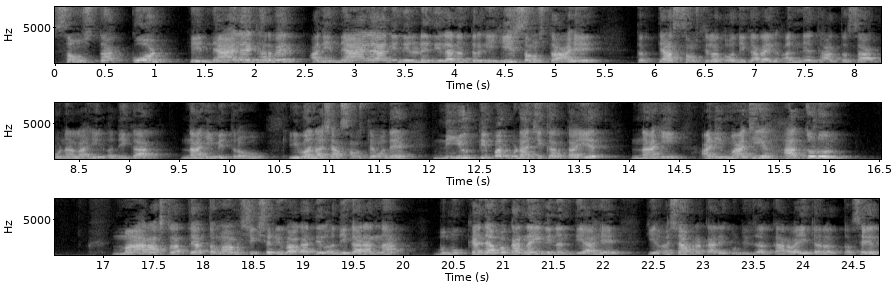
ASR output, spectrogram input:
संस्था कोण हे न्यायालय ठरवेल आणि न्यायालयाने निर्णय दिल्यानंतर की ही संस्था आहे तर त्याच संस्थेला तो अधिकार राहील. अन्यथा तसा कुणालाही अधिकार नाही मित्र हो. इव्हन अशा संस्थेमध्ये नियुक्ती पण कुणाची करता येत नाही. आणि माझी हात जोडून महाराष्ट्रातल्या तमाम शिक्षण विभागातील अधिकाऱ्यांना व मुख्याध्यापकांनाही विनंती आहे की अशा प्रकारे कुठे जर कारवाई करत असेल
